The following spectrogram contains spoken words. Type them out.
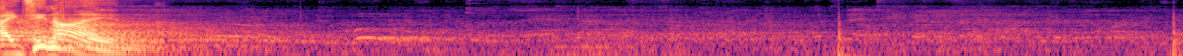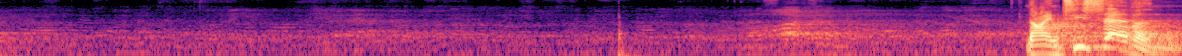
Eighty-nine. 97.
